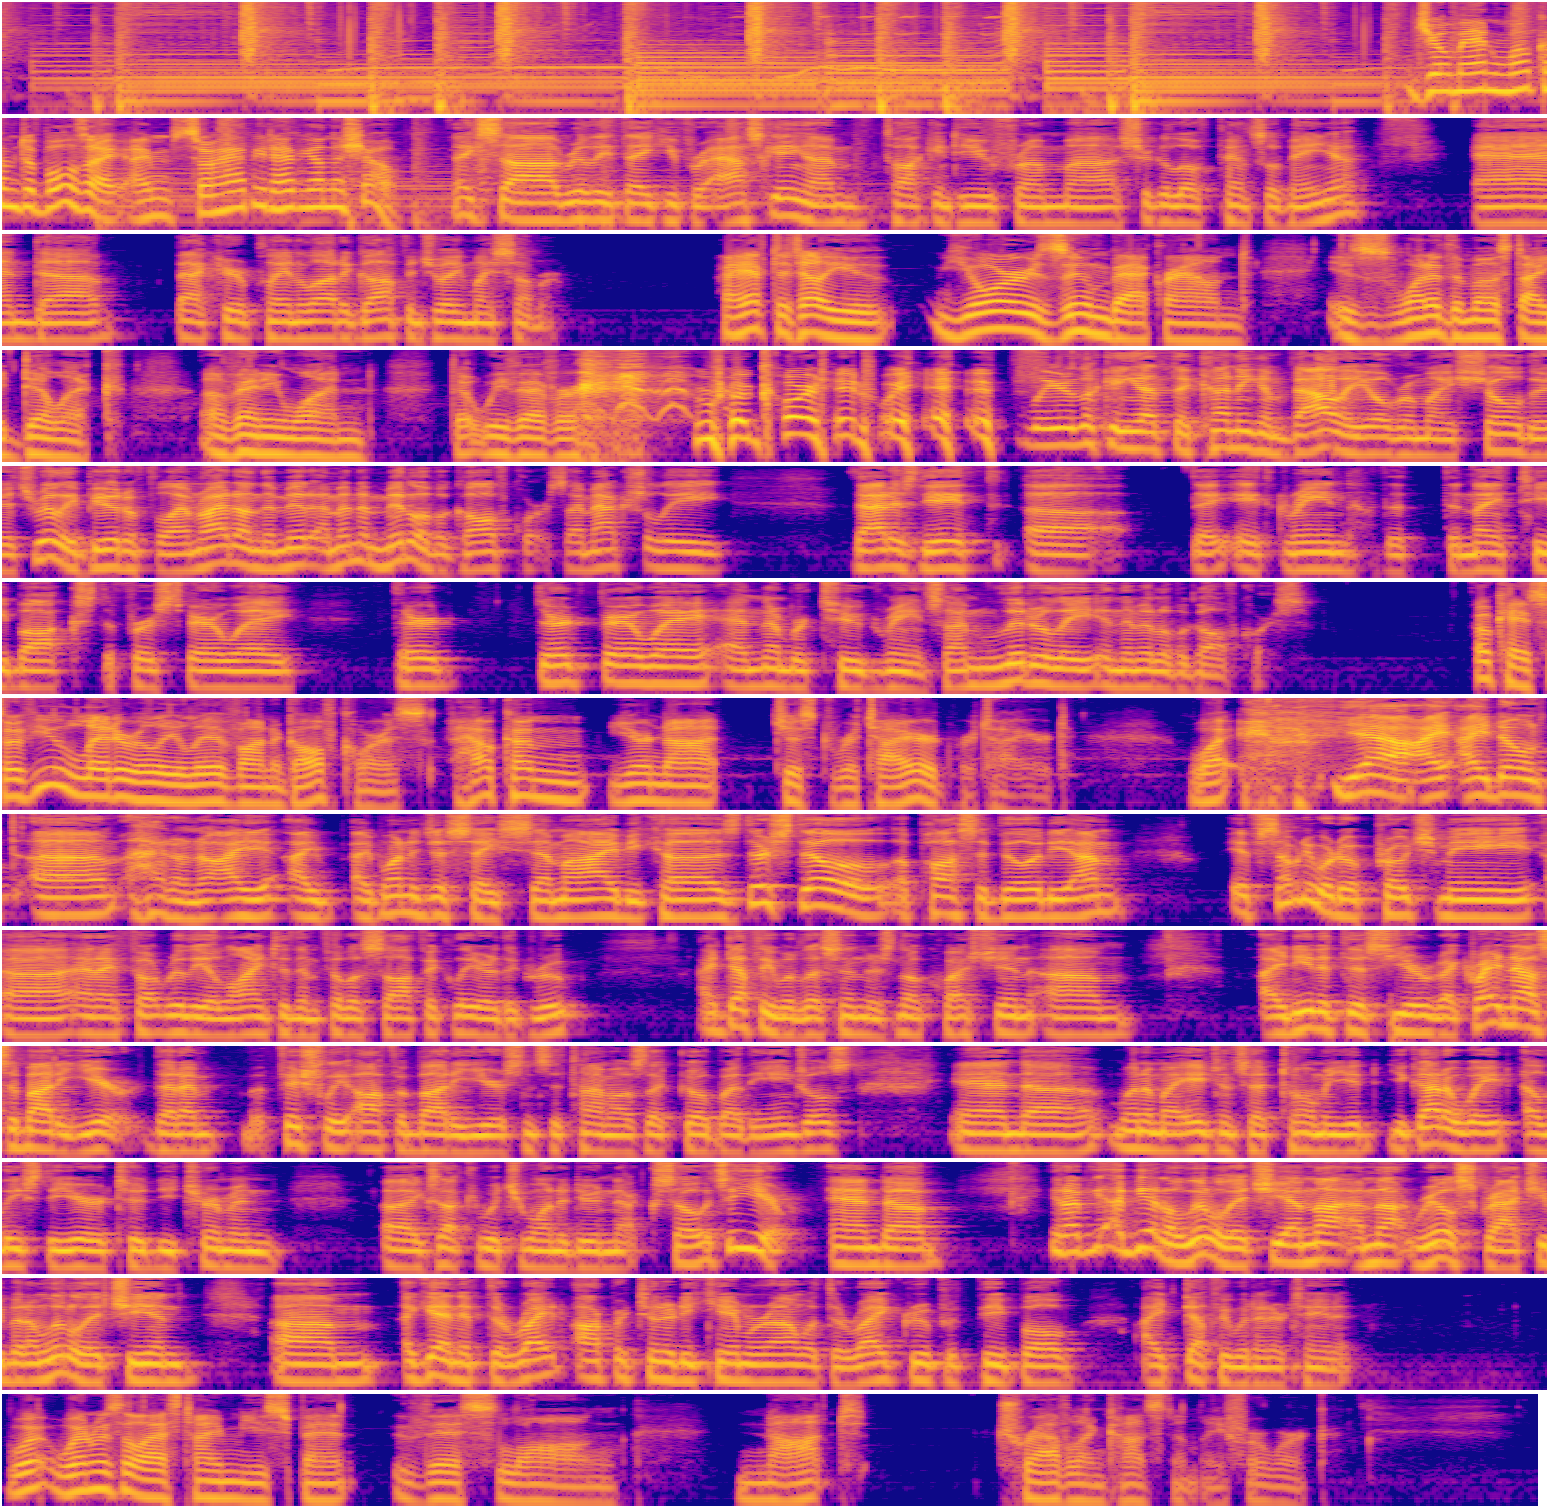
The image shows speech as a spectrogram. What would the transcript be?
Joe Maddon, welcome to Bullseye. I'm so happy to have you on the show. Thanks. Uh, really, thank you for asking. I'm talking to you from uh, Sugarloaf, Pennsylvania, and uh, back here playing a lot of golf, enjoying my summer. I have to tell you, your Zoom background is one of the most idyllic of anyone that we've ever recorded with. Well, you're looking at the Conyngham Valley over my shoulder. It's really beautiful. I'm right on the mid. I'm in the middle of a golf course. I'm actually that is the eighth uh, the eighth green, the the ninth tee box, the first fairway, third third fairway, and number two green. So I'm literally in the middle of a golf course. Okay, so if you literally live on a golf course, how come you're not just retired? Retired? What? yeah, I, I don't um, I don't know. I, I I want to just say semi because there's still a possibility. I'm if somebody were to approach me uh, and I felt really aligned to them philosophically or the group, I definitely would listen. There's no question. Um, I need it this year. Like right now, it's about a year that I'm officially off. About a year since the time I was let go by the Angels, and uh, one of my agents had told me you you got to wait at least a year to determine uh, exactly what you want to do next. So it's a year, and uh, you know I'm, I'm, getting a little itchy. I'm not I'm not real scratchy, but I'm a little itchy. And um, again, if the right opportunity came around with the right group of people, I definitely would entertain it. When was the last time you spent this long not traveling constantly for work?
